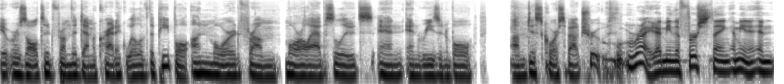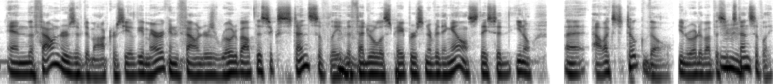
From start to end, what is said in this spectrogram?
it resulted from the democratic will of the people, unmoored from moral absolutes and, and reasonable um, discourse about truth. Right. I mean, the first thing, I mean, and and the founders of democracy, the American founders, wrote about this extensively mm-hmm. in the Federalist Papers and everything else. They said, you know, uh, Alex de Tocqueville you know, wrote about this mm. extensively.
